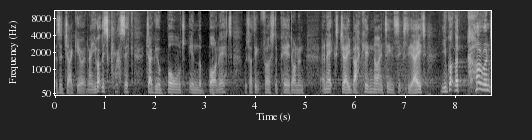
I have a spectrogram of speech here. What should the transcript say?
as a Jaguar. Now, you've got this classic Jaguar bulge in the bonnet, which I think first appeared on an, an XJ back in 1968. You've got the current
